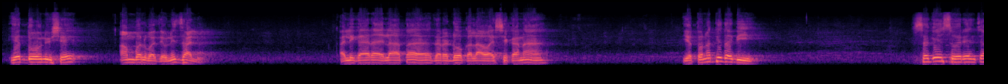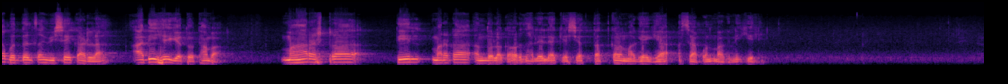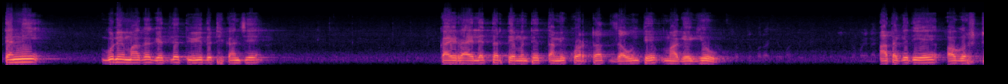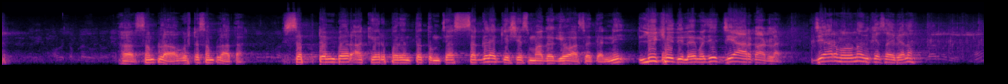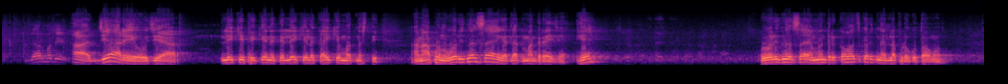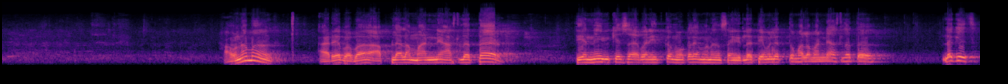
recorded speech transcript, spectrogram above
हे दोन विषय अंमलबजावणी झाली. खाली काय राहिला आता? जरा डोका लावा शिका ना येतो ना ती दबी सगळे सोयऱ्यांच्या बद्दलचा विषय काढला. आधी हे घेतो थांबा. महाराष्ट्रातील मराठा आंदोलकावर झालेल्या केशात तत्काळ मागे घ्या असं आपण मागणी केली. त्यांनी गुन्हे मागे घेतलेत विविध ठिकाणचे. काही राहिले तर ते म्हणतात आम्ही कोर्टात जाऊन ते मागे घेऊ. आता किती आहे? ऑगस्ट. हा संपला. ऑगस्ट संपला आता. सप्टेंबर अखेरपर्यंत तुमच्या सगळ्या केसेस मागं घेऊ असं त्यांनी लिखी दिलंय. म्हणजे जे आर काढलाय. जे आर म्हणून ना विखे साहेब याला? हा जे आर आहे हो जे आर. लेखी फिके नाही ते लेखीला काही किंमत नसते. आणि आपण ओरिजिनल सह्या घेतल्यात मंत्र्याच्या हे? ओरिजिनल सह्या मंत्री कवाच करीत नाही लफडं गुताव म्हणून. हो ना मग? अरे बाबा आपल्याला मान्य असलं तर. त्यांनी विखे साहेबांनी इतकं मोकळ्या म्हणून सांगितलं. ते म्हणले तुम्हाला मान्य असलं तर. लगेच.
